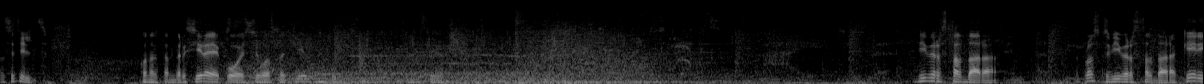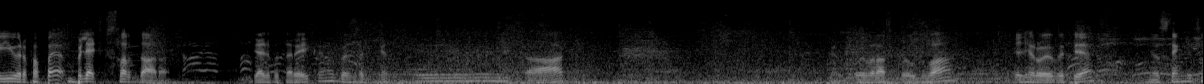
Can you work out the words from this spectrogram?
Носительці. Конок там дресіра якогось, його статів. Вівер Стардара. Ну, Просто Вівер Стардара. Керрі Вівер ФП, блять, Стардара. 5 батарейками, без ракет. Так. Койл раз, койл 2. 5 героїв ВП. Мінус техніці.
